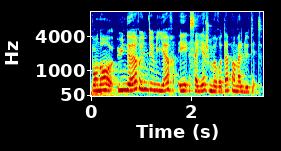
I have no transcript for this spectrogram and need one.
pendant une heure, une demi-heure, et ça y est, je me retape un mal de tête.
